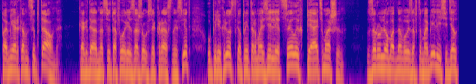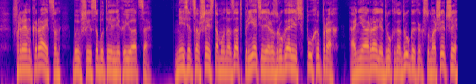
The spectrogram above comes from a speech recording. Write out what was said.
по меркам Циптауна. Когда на светофоре зажегся красный свет, у перекрестка притормозили целых пять машин. За рулем одного из автомобилей сидел Фрэнк Райтсон, бывший собутыльник ее отца. Месяцев шесть тому назад приятели разругались в пух и прах. Они орали друг на друга, как сумасшедшие,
